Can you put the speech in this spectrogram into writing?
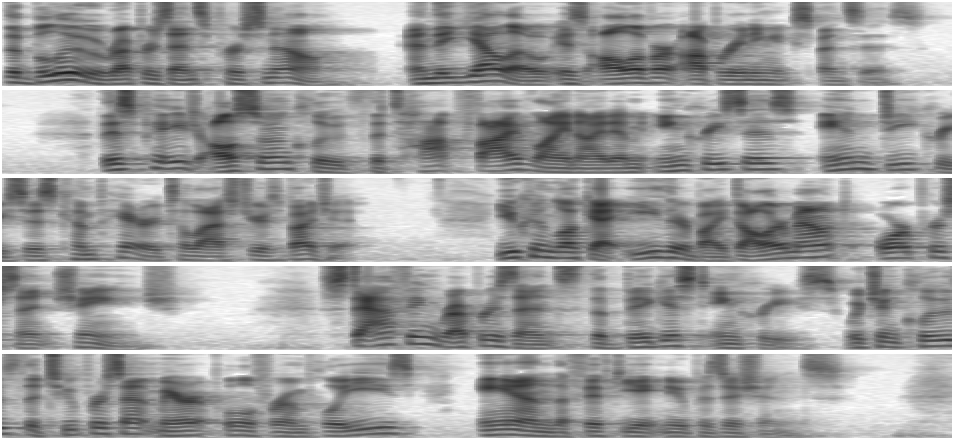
The blue represents personnel, and the yellow is all of our operating expenses. This page also includes the top five line item increases and decreases compared to last year's budget. You can look at either by dollar amount or percent change. Staffing represents the biggest increase, which includes the 2% merit pool for employees and the 58 new positions.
